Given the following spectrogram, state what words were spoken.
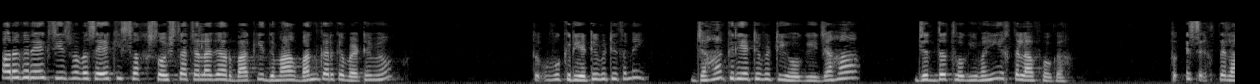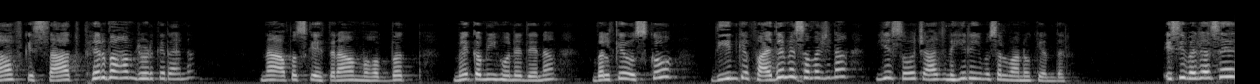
اور اگر ایک چیز میں بس ایک ہی شخص سوچتا چلا جائے اور باقی دماغ بند کر کے بیٹھے ہوئے ہو تو وہ کریٹیوٹی تو نہیں۔ جہاں کریٹیوٹی ہوگی، جہاں جدت ہوگی، وہیں اختلاف ہوگا۔ تو اس اختلاف کے ساتھ پھر باہم جڑ کے رہنا، نہ آپس کے احترام، محبت میں کمی ہونے دینا، بلکہ اس کو دین کے فائدے میں سمجھنا، یہ سوچ آج نہیں رہی مسلمانوں کے اندر۔ اسی وجہ سے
